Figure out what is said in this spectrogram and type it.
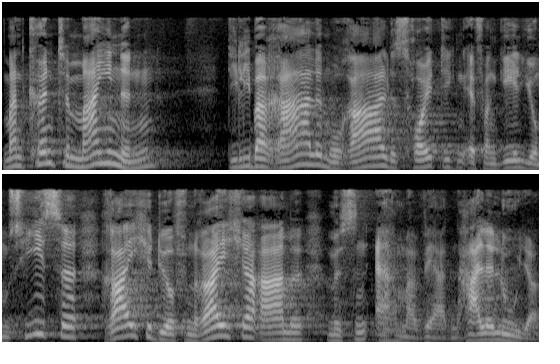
Man könnte meinen, die liberale Moral des heutigen Evangeliums hieße, Reiche dürfen reicher, Arme müssen ärmer werden. Halleluja.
